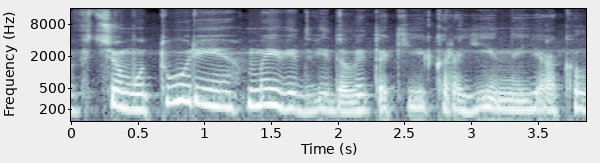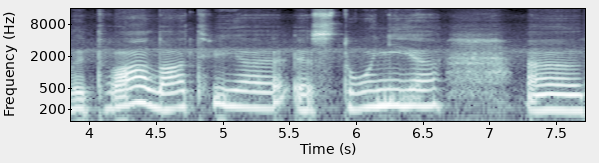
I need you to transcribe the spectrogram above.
В цьому турі ми відвідали такі країни, як Литва, Латвія, Естонія е,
